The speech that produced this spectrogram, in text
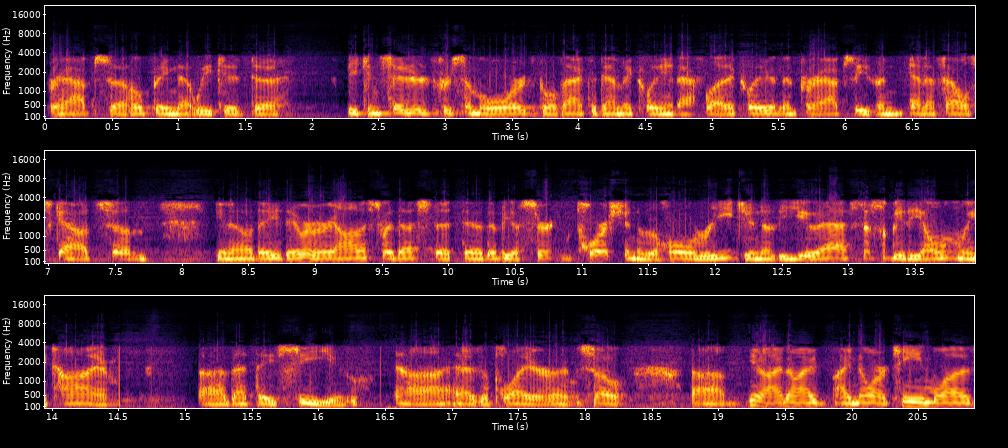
perhaps uh, hoping that we could uh, be considered for some awards, both academically and athletically, and then perhaps even NFL scouts. Um, you know, they, they were very honest with us that uh, there'll be a certain portion of the whole region of the U.S. This will be the only time uh, that they see you uh, as a player, and so uh, you know I know I, I know our team was,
